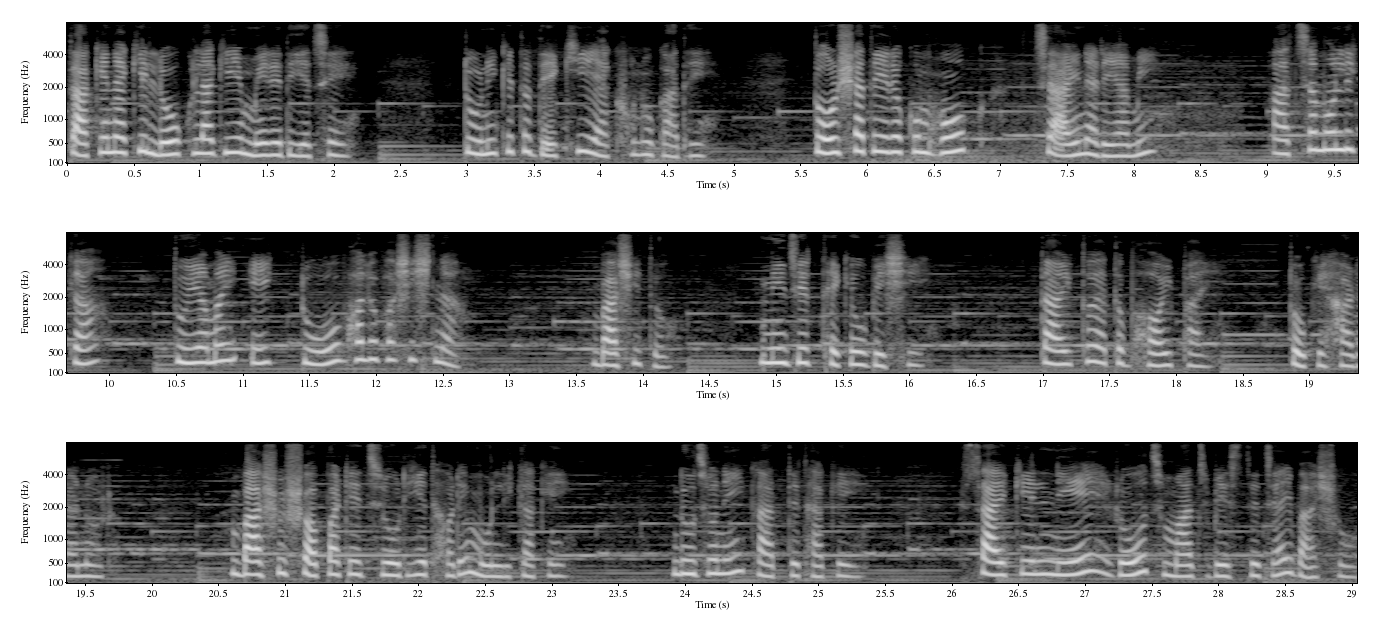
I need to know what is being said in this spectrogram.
তাকে নাকি লোক লাগিয়ে মেরে দিয়েছে। টুনিকে তো দেখি এখনও কাঁদে। তোর সাথে এরকম হোক, চাই না রে আমি। আচ্ছা মল্লিকা, তুই আমায় একটুও ভালোবাসিস না? বাসি তো, নিজের থেকেও বেশি। তাই তো এত ভয় পাই তোকে হারানোর। বাসু সপাটে জড়িয়ে ধরে মল্লিকাকে। দুজনেই কাঁদতে থাকে। সাইকেল নিয়ে রোজ মাছ বেচতে যায় বাসু।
